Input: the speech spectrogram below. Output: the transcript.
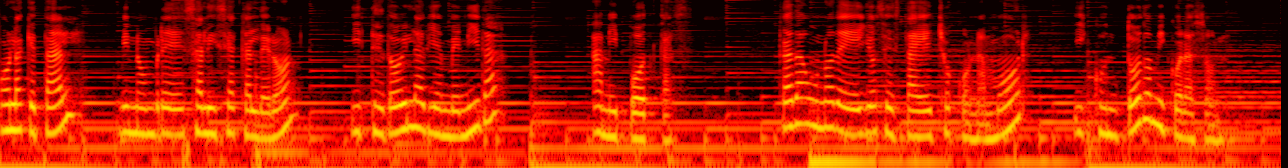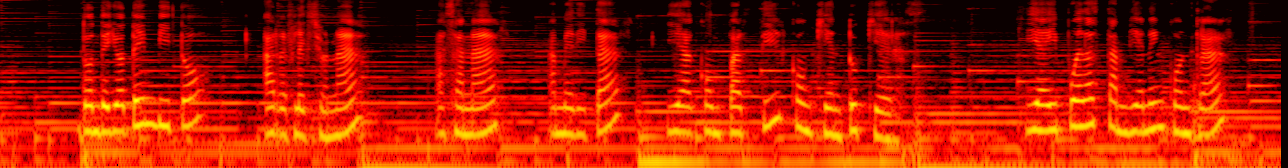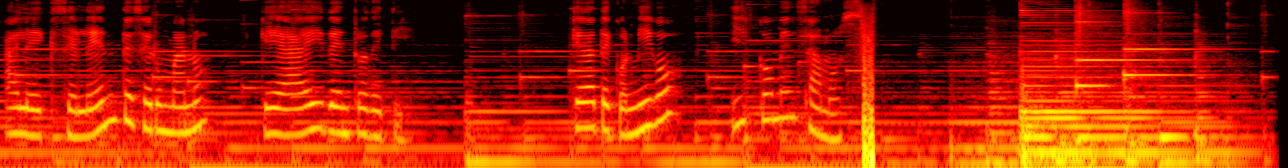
Hola, ¿qué tal? Mi nombre es Alicia Calderón y te doy la bienvenida a mi podcast. Cada uno de ellos está hecho con amor y con todo mi corazón, donde yo te invito a reflexionar, a sanar, a meditar y a compartir con quien tú quieras. Y ahí puedas también encontrar al excelente ser humano que hay dentro de ti. Quédate conmigo y comenzamos.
